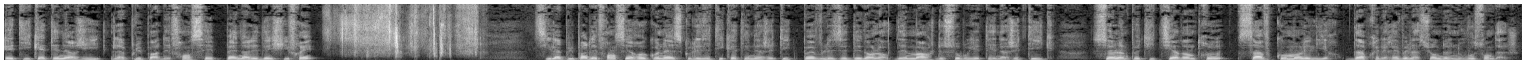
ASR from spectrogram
Étiquette énergie, la plupart des Français peinent à les déchiffrer. Si la plupart des Français reconnaissent que les étiquettes énergétiques peuvent les aider dans leur démarche de sobriété énergétique, seul un petit tiers d'entre eux savent comment les lire, d'après les révélations d'un nouveau sondage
